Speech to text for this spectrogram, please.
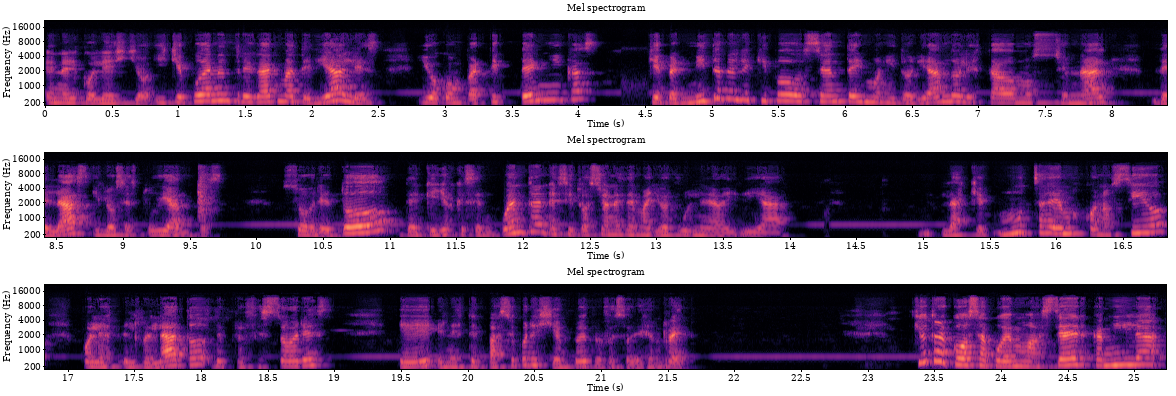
en el colegio y que puedan entregar materiales y o compartir técnicas que permitan al equipo docente ir monitoreando el estado emocional de las y los estudiantes, sobre todo de aquellos que se encuentran en situaciones de mayor vulnerabilidad, las que muchas hemos conocido por el relato de profesores eh, en este espacio, por ejemplo, de profesores en red. ¿Qué otra cosa podemos hacer, Camila?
